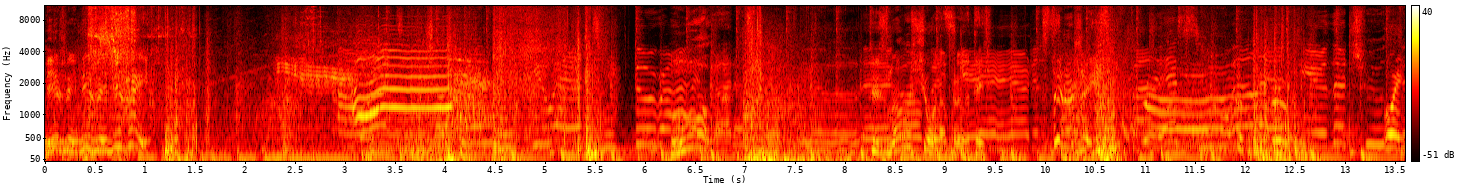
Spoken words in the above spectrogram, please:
Біжи, біжи, біжи! Лола, ти знала, що вона прилетить? Стережись! Ой,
